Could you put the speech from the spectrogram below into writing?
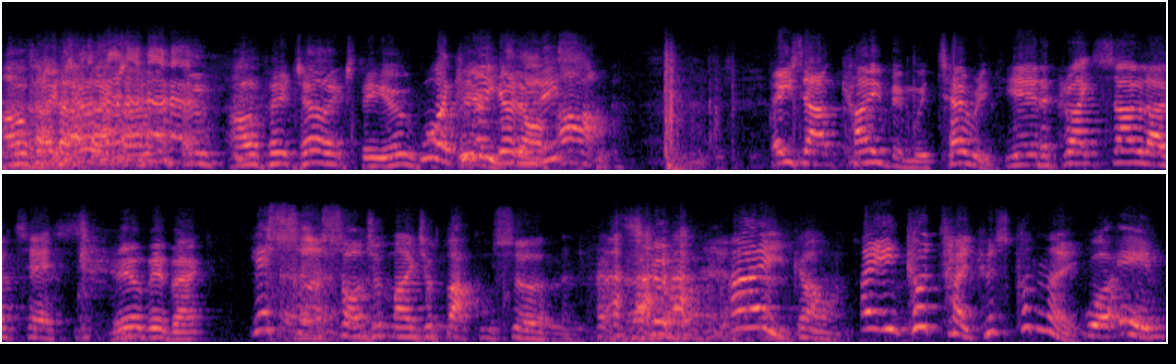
I'll fetch Alex. I'll pitch Alex to you. Why, can Here, he get do off. this? He's out caving with Terry. Yeah, the great solo test. He'll be back. Yes, sir, Sergeant Major Buckle, sir. Hey, Go on. hey, he could take us, couldn't he? What, him?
